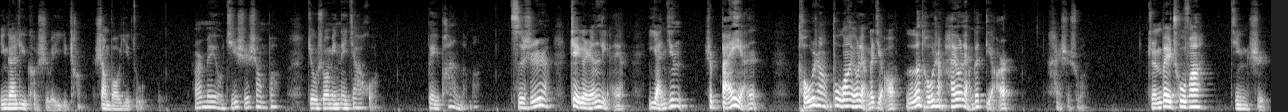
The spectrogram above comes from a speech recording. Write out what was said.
应该立刻视为异常，上报一族。而没有及时上报，就说明那家伙背叛了吗？此时啊，这个人脸呀，眼睛是白眼，头上不光有两个角，额头上还有两个点儿。还是说，准备出发，经世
